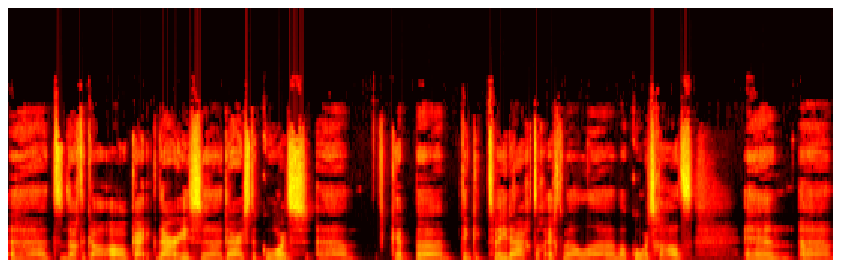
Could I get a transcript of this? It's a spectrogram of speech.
Uh, toen dacht ik al, oh kijk, daar is, uh, daar is de koorts. Uh, ik heb uh, denk ik twee dagen toch echt wel, wel koorts gehad. En ehm,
